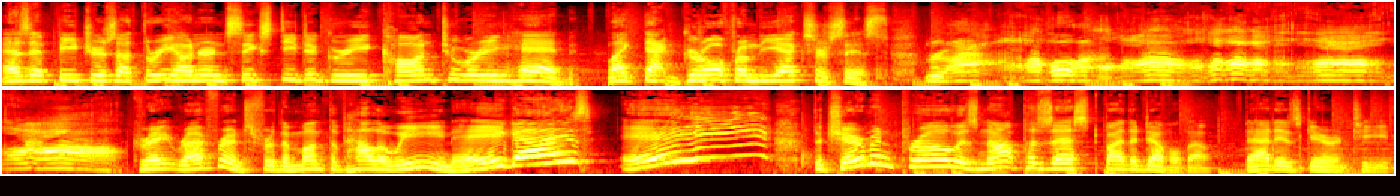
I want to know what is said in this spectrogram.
as it features a 360 degree contouring head. Like that girl from The Exorcist. Great reference for the month of Halloween, eh guys? Eh? The Chairman Pro is not possessed by the devil, though. That is guaranteed.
